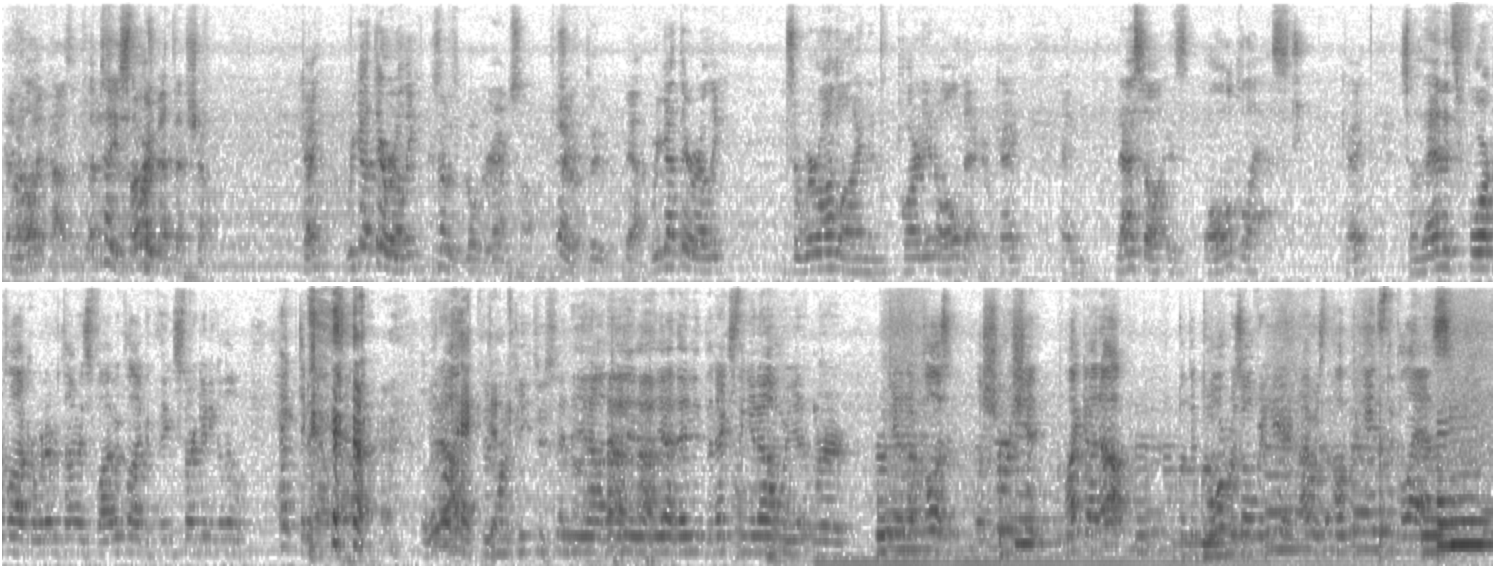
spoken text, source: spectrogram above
Yeah, No. probably passing I'll tell you a now. story about that show. Okay, we got there early. Because that was a Bill Graham song. Oh, Show yeah. too. Yeah, we got there early, so we're online and partying all day. Okay, and Nassau is all glass. Okay, so then it's four o'clock or whatever time it's five o'clock, and things start getting a little hectic outside. A little Yeah. hectic. Didn't want to peek too soon. And you know, then, yeah, then the next thing you know, we're, we're we're getting up close. Well, sure shit, I got up, but the door was over here, and I was up against the glass, and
